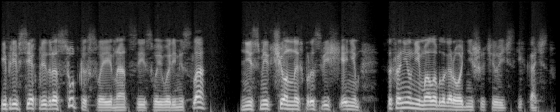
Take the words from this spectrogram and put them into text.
и при всех предрассудках своей нации и своего ремесла, не смягченных просвещением, сохранил немало благороднейших человеческих качеств.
